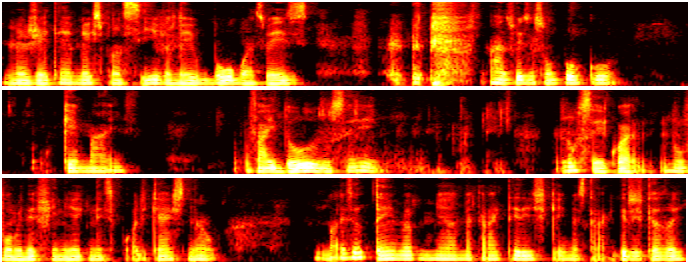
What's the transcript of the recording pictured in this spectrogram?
meu jeito é meio expansivo, é meio bobo às vezes. Às vezes eu sou um pouco o que mais vaidoso, sei. Não sei qual, não vou me definir aqui nesse podcast não. Mas eu tenho minha, minha, minha característica e minhas características aí.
